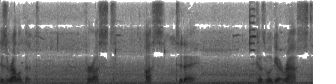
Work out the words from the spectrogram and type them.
is relevant for us us today because we'll get rest.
